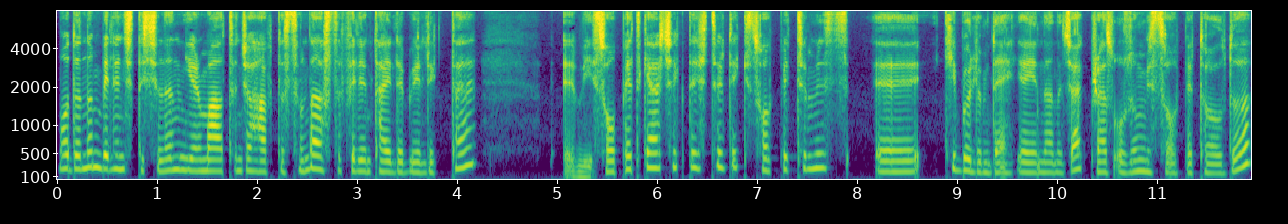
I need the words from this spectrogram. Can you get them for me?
Modanın bilinç dışının 26. haftasında Aslı Filinta ile birlikte bir sohbet gerçekleştirdik. Sohbetimiz iki bölümde yayınlanacak. Biraz uzun bir sohbet oldu.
